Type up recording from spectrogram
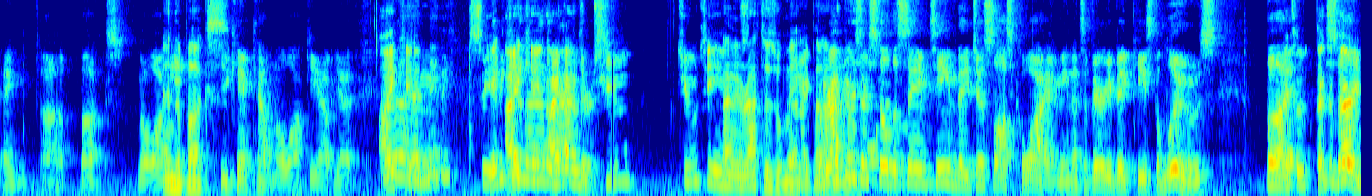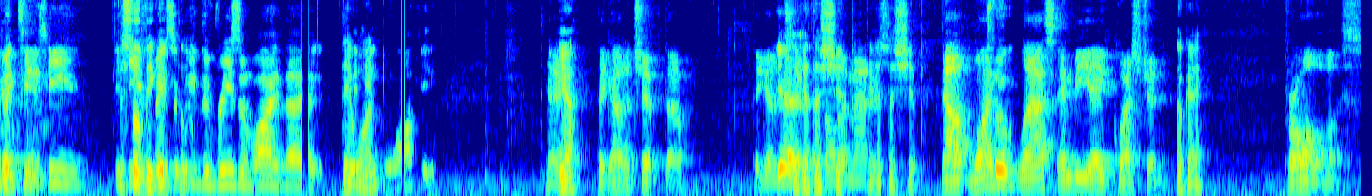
and uh, Bucks, Milwaukee, and the Bucks. You can't count Milwaukee out yet. I Uh, can maybe see. maybe I an eye can. on the I have Raptors. two two teams. I mean, Raptors will make it, I but The I don't Raptors are still the same team. They just lost Kawhi. I mean, that's a very big piece to lose. But That's a, it's that's a still very a big good team. piece. He he's still be good. basically the reason why that They beat won. Milwaukee. Hey, Yeah. They got a chip though. They got a Yeah. They got the That's ship. They got the ship. Now, one So- last NBA question Okay. for all of us.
